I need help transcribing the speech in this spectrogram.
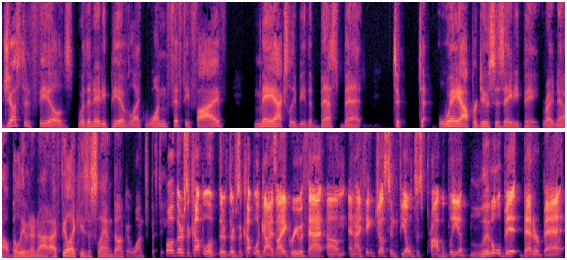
Justin Fields with an ADP of like 155 may actually be the best bet to way outproduce his ADP right now. Believe it or not, I feel like he's a slam dunk at 150. Well, there's a couple of there, there's a couple of guys I agree with that, um, and I think Justin Fields is probably a little bit better bet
